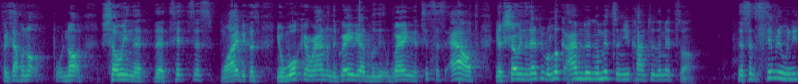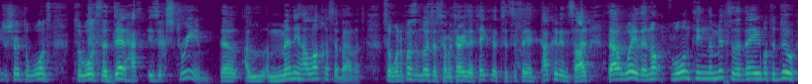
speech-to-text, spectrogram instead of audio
for example, not not showing the the tzitzis. Why? Because you're walking around in the graveyard with wearing the tzitzis out. You're showing the dead people, "Look, I'm doing a mitzvah, and you can't do the mitzvah." The sensitivity we need to show towards towards the dead has, is extreme. There are many halachas about it. So when a person goes to a cemetery, they take the tzitzit, they tuck it inside. That way, they're not flaunting the mitzvah that they're able to do,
